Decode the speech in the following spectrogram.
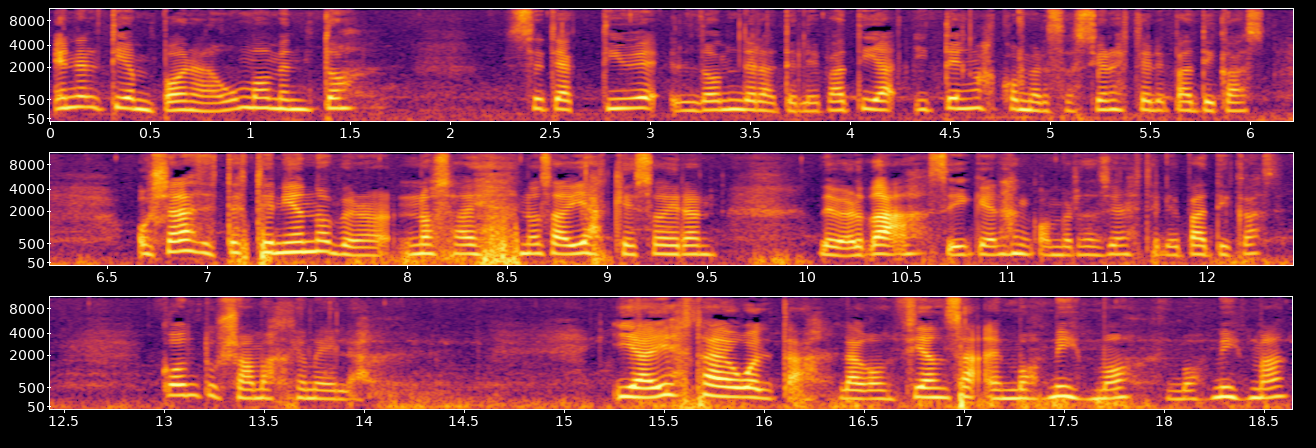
en el tiempo, en algún momento, se te active el don de la telepatía y tengas conversaciones telepáticas o ya las estés teniendo pero no, sabes, no sabías que eso eran de verdad, sí, que eran conversaciones telepáticas con tu llama gemela. Y ahí está de vuelta la confianza en vos mismo, en vos misma,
